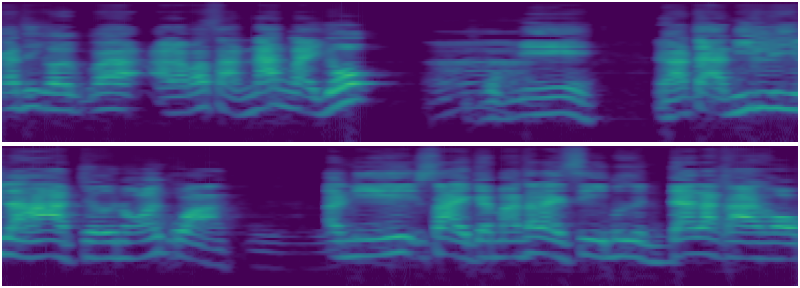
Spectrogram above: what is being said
ก็ที่เขาว่าอาราพระศาสตร์นั่งไหลยกอ่าผมมีนะแต่อันนี้ลีลาเจอน้อยกว่า อันนี้ใส่กันมาเท่าไหร่สี่หมื่นได้ราคาทอง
